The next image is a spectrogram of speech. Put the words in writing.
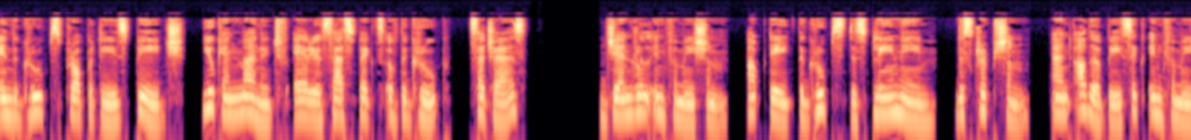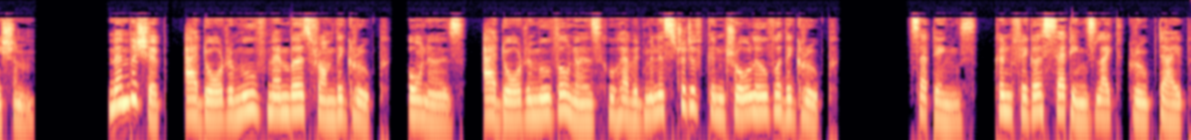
In the Group's Properties page, you can manage various aspects of the group, such as General information, update the group's display name, description, and other basic information. Membership, add or remove members from the group. Owners, add or remove owners who have administrative control over the group. Settings, configure settings like group type,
